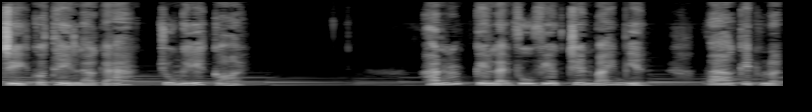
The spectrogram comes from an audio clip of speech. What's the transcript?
Chỉ có thể là gã, chú nghĩ coi. Hắn kể lại vụ việc trên bãi biển và kết luận.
